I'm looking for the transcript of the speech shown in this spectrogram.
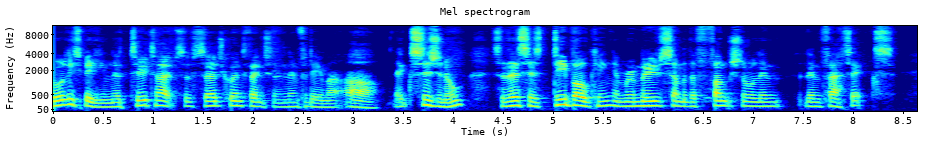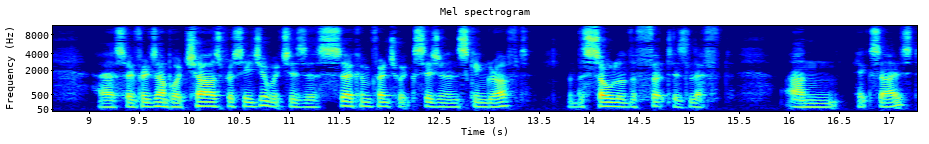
Broadly speaking, the two types of surgical intervention in lymphedema are excisional, so this is debulking and removes some of the functional lymph- lymphatics. Uh, so, for example, a Charles procedure, which is a circumferential excision and skin graft, but the sole of the foot is left unexcised,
